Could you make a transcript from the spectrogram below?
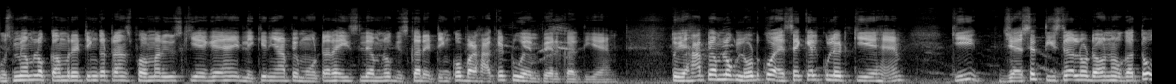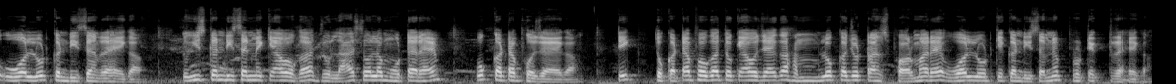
उसमें हम लोग कम रेटिंग का ट्रांसफार्मर यूज़ किए गए हैं, लेकिन यहाँ पे मोटर है, इसलिए हम लोग इसका रेटिंग को बढ़ा के टू एम्पियर कर दिए हैं। तो यहाँ पे हम लोग लोड को ऐसे कैलकुलेट किए हैं कि जैसे तीसरा लोड ऑन होगा तो ओवरलोड कंडीशन रहेगा। तो इस कंडीशन में क्या होगा, जो लास्ट वाला मोटर है, वो कटअप हो जाएगा। ठीक? तो कटअप होगा तो क्या हो जाएगा, हम लोग का जो ट्रांसफार्मर है ओवरलोड के कंडीशन में प्रोटेक्ट रहेगा।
